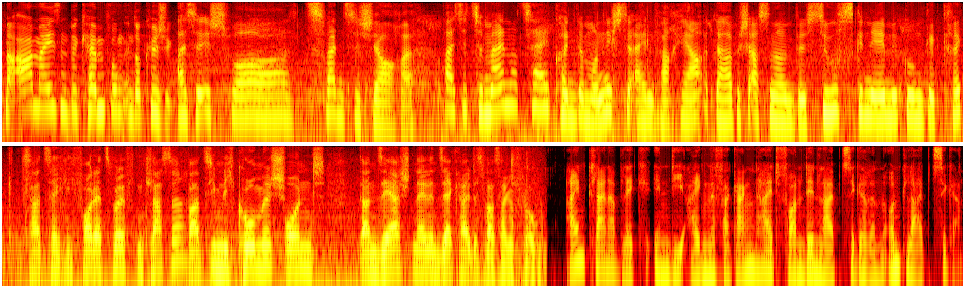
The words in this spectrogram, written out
eine Ameisenbekämpfung in der Küche. Also ich war 20 Jahre. Also zu meiner Zeit konnte man nicht so einfach her. Da habe ich erst noch eine Besuchsgenehmigung gekriegt. Tatsächlich vor der 12. Klasse. War ziemlich komisch und dann sehr schnell in sehr kaltes Wasser geflogen. Ein kleiner Blick in die eigene Vergangenheit von den Leipzigerinnen und Leipzigern.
